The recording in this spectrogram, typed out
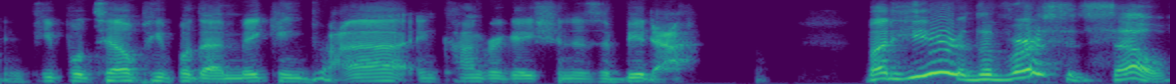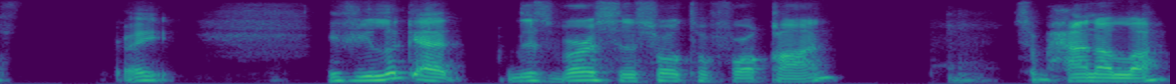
And people tell people that making dua in congregation is a bid'ah. But here, the verse itself, right? If you look at this verse in Surah Al-Furqan, subhanallah,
